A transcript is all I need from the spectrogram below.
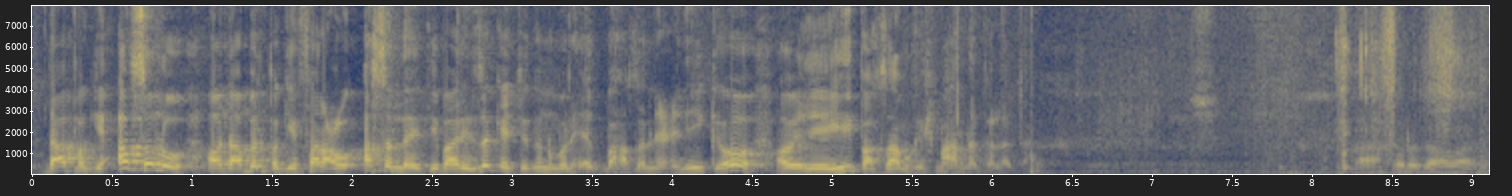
دا پکې اصل او دا بل پکې فرع او اصل له اعتبار ځکه چې دنه ملحق په حاصل نه عیني کې او غیره په اقسام کې شمار نه کړل اخر دعوانا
